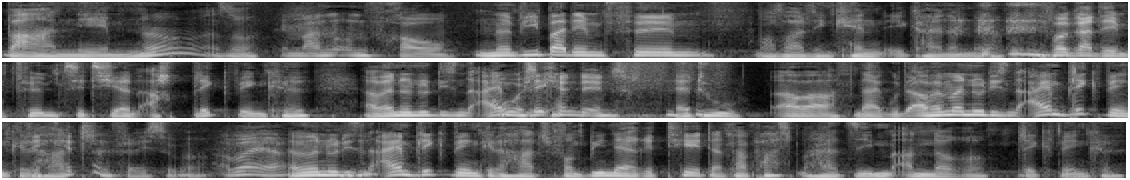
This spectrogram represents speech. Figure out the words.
wahrnehmen, ne? Also, Mann und Frau. ne, wie bei dem Film, aber den kennt eh keiner mehr. Ich wollte gerade den Film zitieren, acht Blickwinkel. Aber wenn du nur diesen einen Oh, ich Blick, kenne den. ja du, aber na gut, aber wenn man nur diesen einen Blickwinkel Den hat, kennt man vielleicht sogar. Aber ja. wenn man nur diesen einen Blickwinkel hat von Binarität, dann verpasst man halt sieben andere Blickwinkel.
